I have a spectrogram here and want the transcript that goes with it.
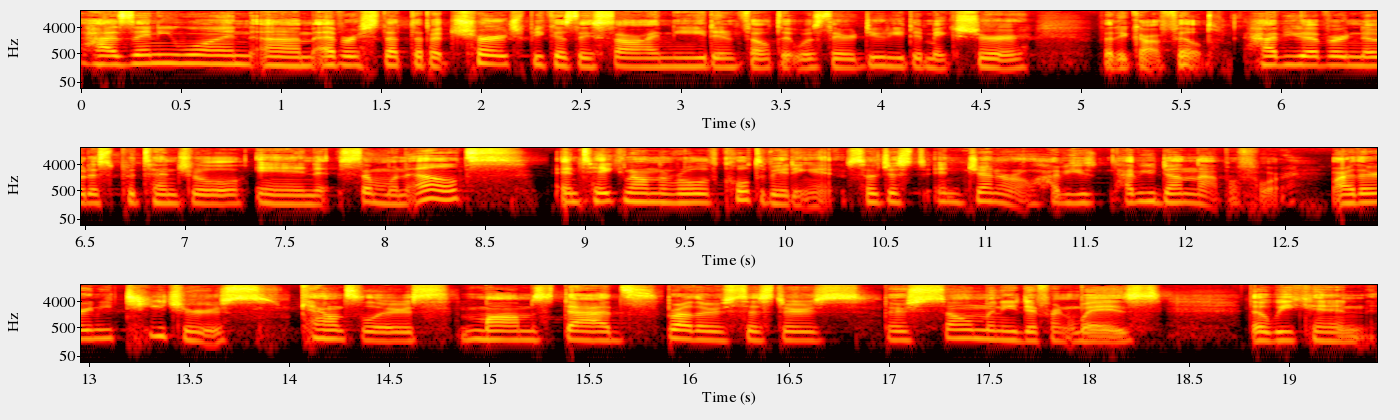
Has anyone um, ever stepped up at church because they saw a need and felt it was their duty to make sure that it got filled? Have you ever noticed potential in someone else and taken on the role of cultivating it? So just in general, have you have you done that before? Are there any teachers, counselors, moms, dads, brothers, sisters? There's so many different ways that we can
